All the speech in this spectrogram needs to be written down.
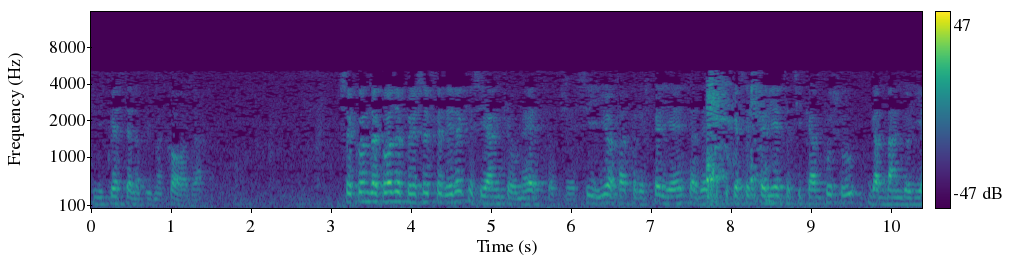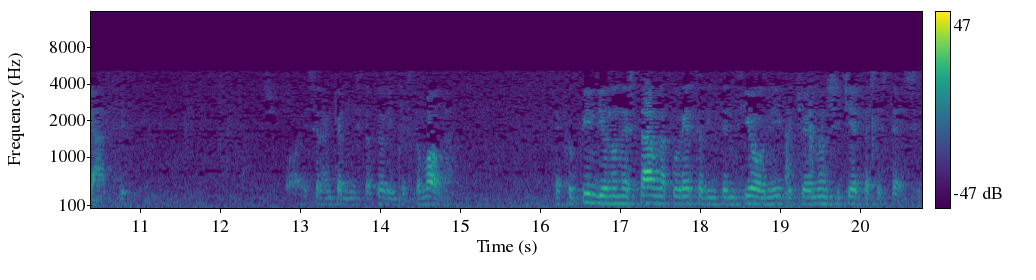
Quindi questa è la prima cosa. Seconda cosa per essere fedele è che sia anche onesto, cioè sì, io ho fatto l'esperienza, adesso su questa esperienza ci campo su gabbando gli altri. Si può essere anche amministratori in questo modo. Ecco, quindi un'onestà, una purezza di intenzioni, che cioè non si cerca se stessi.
